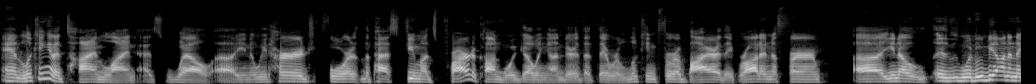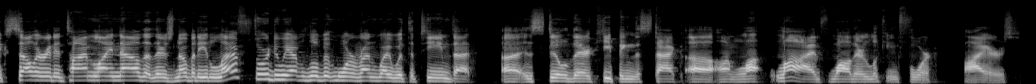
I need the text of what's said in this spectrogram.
And looking at a timeline as well, uh, you know, we'd heard for the past few months prior to Convoy going under that they were looking for a buyer. They brought in a firm. Uh, you know, would we be on an accelerated timeline now that there's nobody left, or do we have a little bit more runway with the team that uh, is still there keeping the stack uh, on li- live while they're looking for buyers?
